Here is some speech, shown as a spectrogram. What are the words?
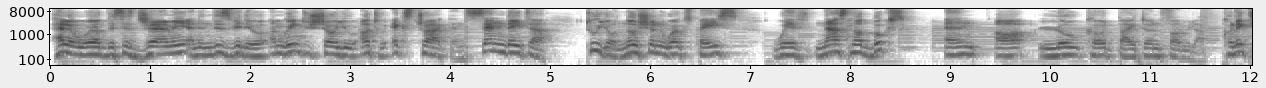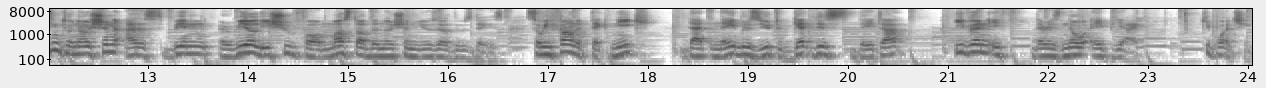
Hello world, this is Jeremy and in this video I'm going to show you how to extract and send data to your Notion workspace with Naas notebooks and our low-code Python formula. Connecting to Notion has been a real issue for most of the Notion users these days. So we found a technique that enables you to get this data even if there is no API. Keep watching.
